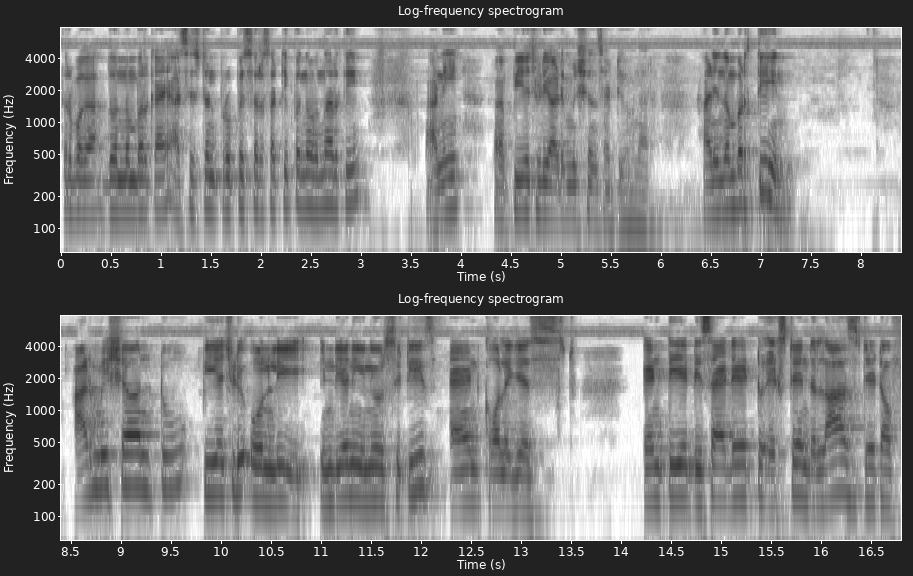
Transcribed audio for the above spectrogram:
तर बघा दोन नंबर काय? असिस्टंट प्रोफेसरसाठी पण होणार ती आणि पी एच डी ॲडमिशनसाठी होणार. आणि नंबर तीन admission to P H D only Indian universities and colleges N T A decided to extend the last date of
